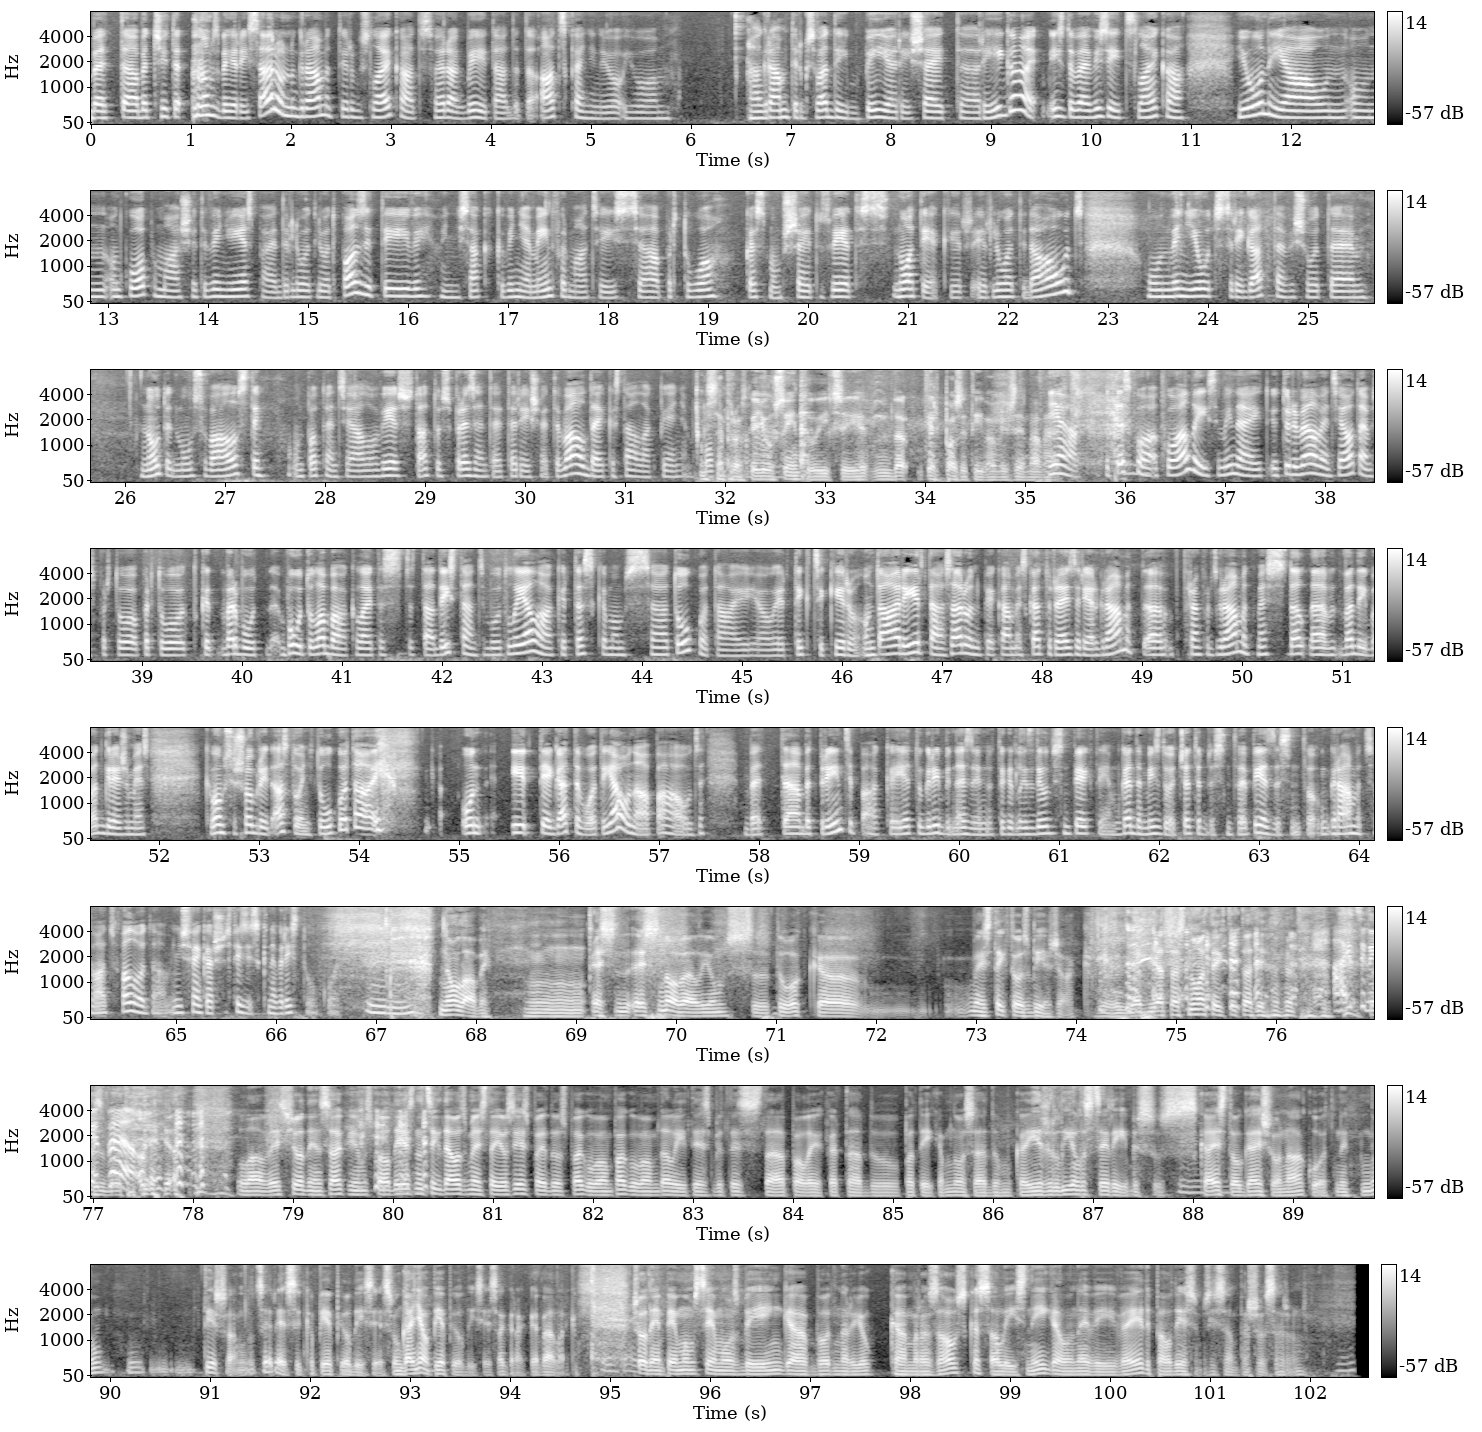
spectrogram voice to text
Bet, bet šī te, mums bija arī saruna grāmattirgus laikā, tas vairāk bija tāda tā atskaņa, jo. jo Grāmattirgus vadība bija arī šeit, Rīgā, izdevēja vizītes laikā, jūnijā, un, un, un kopumā šie viņu iespaidi ir ļoti, ļoti pozitīvi. Viņi saka, ka viņiem informācijas par to, kas mums šeit uz vietas notiek, ir, ir ļoti daudz, un viņi jūtas arī gatavi šo te nu, mūsu valsti un potenciālo viesu statusu prezentēt arī šai valdei, kas tālāk pieņem. Es saprotu, ka jūsu intuīcija ir pozitīvā virzienā. Vērt. Jā, bet tas, ko, ko Alīsa minēja, jo tur ir vēl viens jautājums par to, par to ka varbūt būtu labāk, lai tas, tā distance būtu lielāka, ir tas, ka mums tulkotāji jau ir tik, cik ir. Un tā arī ir tā saruna, pie kā mēs katru reizi arī ar grāmatu, Frankfurts grāmatu, mēs vadību atgriežamies, ka mums ir šobrīd astoņi tulkotāji. Un ir tiek gatavota jaunā paudze, bet, bet principā, ka, ja tu gribi, nezinu, tagad līdz 25. gadam izdot 40 vai 50 grāmatas vācu valodā, viņus vienkārši fiziski nevar iztulkot. Mm. Nu, labi. Mm, es, es novēlu jums to, ka mēs tiktos biežāk. Ja, ja tas notiktu, tad jau aiciniet vēl. Jā. Labi, es šodien saku jums paldies. Nu, cik daudz mēs tajos iespējos paguvām, paguvām dalīties, bet es tā palieku ar tādu patīkamu nosēdumu, ka ir lielas cerības uz mm. skaisto gaišo nākotni. Nu, tiešām nu, cerēsim, ka piepildīsies. Un gan jau piepildīsies agrāk vai vēlāk. Šodien pie mums ciemos bija Inga Bodnarjuka Mrazauska, Salīs Nīga un Evija Veida. Paldies jums visam par šo sarunu!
